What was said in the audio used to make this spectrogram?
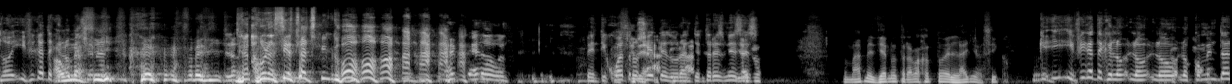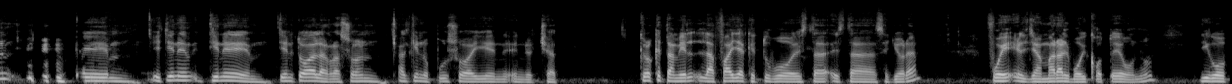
No, y fíjate que aún lo así, Freddy. Aún así está chingón. 24-7 durante tres meses. No mames, ya no trabajo todo el año así. Y, fíjate que lo, lo, comentan eh, y tiene, tiene, tiene toda la razón. Alguien lo puso ahí en, en, el chat. Creo que también la falla que tuvo esta, esta señora fue el llamar al boicoteo, ¿no? Digo,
